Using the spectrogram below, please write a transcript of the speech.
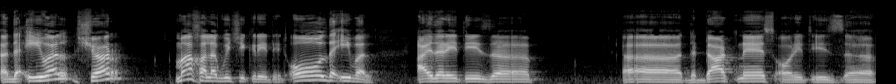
uh, the evil, shar, Ma khalaq which he created. All the evil. Either it is uh, uh, the darkness or it is uh,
